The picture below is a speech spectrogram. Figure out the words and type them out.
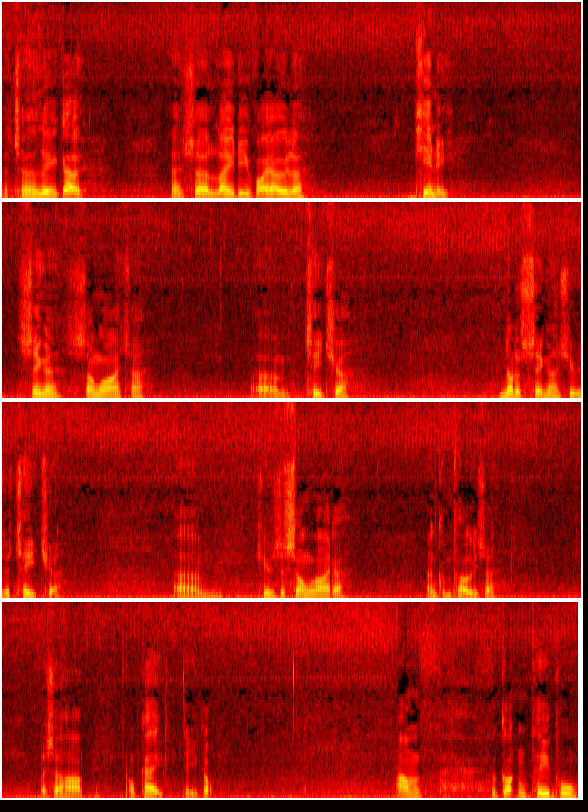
But uh, there you go. That's uh, Lady Viola Kinney, singer, songwriter, um, teacher. Not a singer, she was a teacher. Um, she was a songwriter and composer. Bless her heart. Okay, there you go. Unforgotten People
